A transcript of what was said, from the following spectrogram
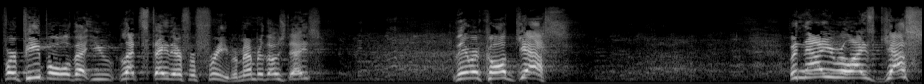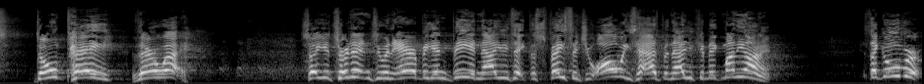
for people that you let stay there for free. Remember those days? They were called guests. But now you realize guests don't pay their way. So you turn it into an Airbnb and now you take the space that you always had, but now you can make money on it. It's like Uber.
